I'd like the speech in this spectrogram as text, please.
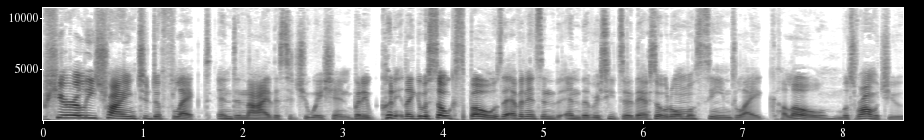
purely trying to deflect and deny the situation, but it couldn't. Like it was so exposed, the evidence and, and the receipts are there, so it almost seemed like, hello, what's wrong with you?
